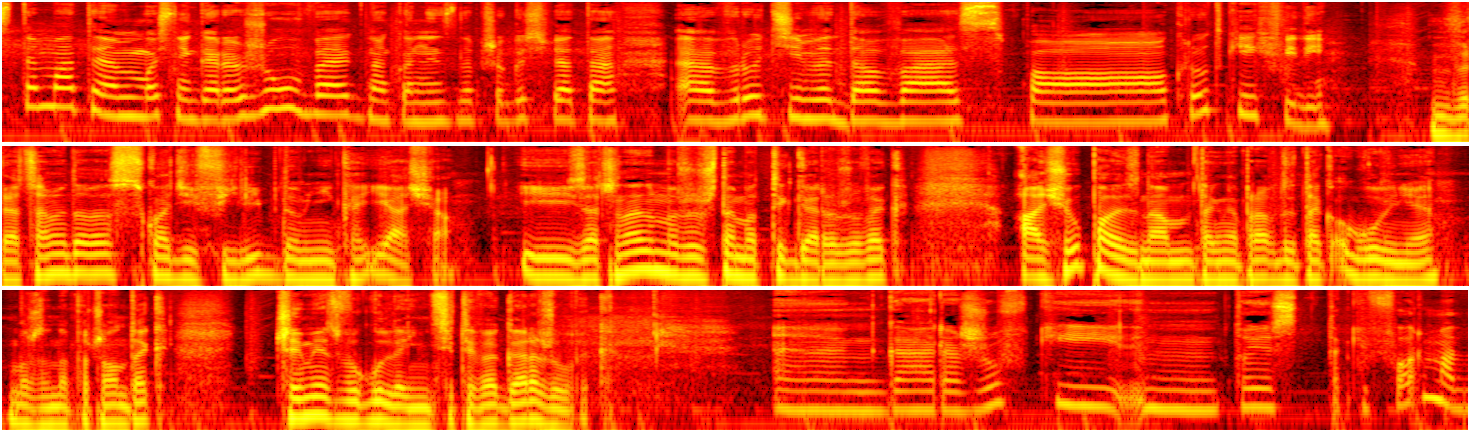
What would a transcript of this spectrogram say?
Z tematem właśnie garażówek, na koniec Lepszego Świata wrócimy do Was po krótkiej chwili. Wracamy do Was w składzie Filip, Dominika i Asia. I zaczynając może już temat tych garażówek. Asiu, powiedz nam tak naprawdę tak ogólnie, może na początek, czym jest w ogóle inicjatywa garażówek? E, garażówki mm, to jest taki format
